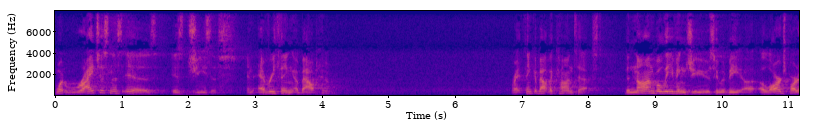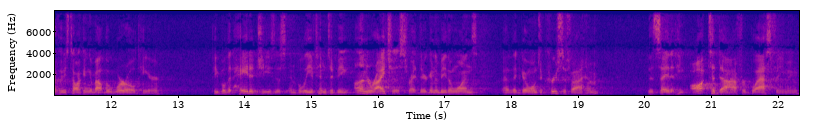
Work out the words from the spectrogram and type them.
what righteousness is, is Jesus and everything about him. Right? Think about the context. The non believing Jews, who would be a, a large part of who he's talking about the world here, people that hated Jesus and believed him to be unrighteous, right? They're going to be the ones uh, that go on to crucify him, that say that he ought to die for blaspheming.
